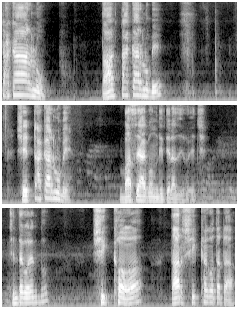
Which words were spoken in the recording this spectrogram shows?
টাকার লোভ, তার টাকার লোভে, সে টাকার লোভে বাসে আগুন দিতে রাজি হয়েছে। চিন্তা করেন তো, শিক্ষা, তার শিক্ষাগতাটা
